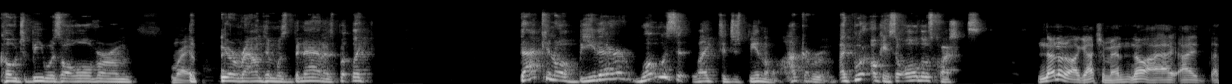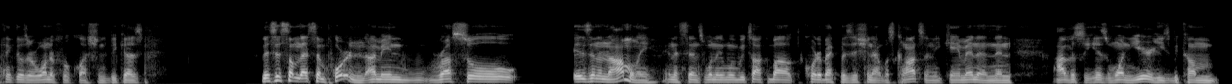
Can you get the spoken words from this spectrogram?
Coach B was all over him. Right. The media around him was bananas, but like that can all be there. What was it like to just be in the locker room? Like, what, okay, so all those questions. No, no, no. I got you, man. No, I, I, I think those are wonderful questions because this is something that's important. I mean, Russell is an anomaly in a sense when when we talk about quarterback position at Wisconsin. He came in and then obviously his one year he's become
